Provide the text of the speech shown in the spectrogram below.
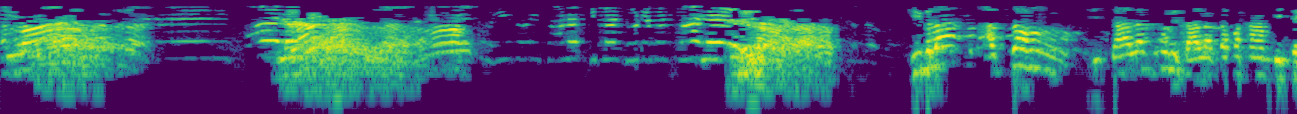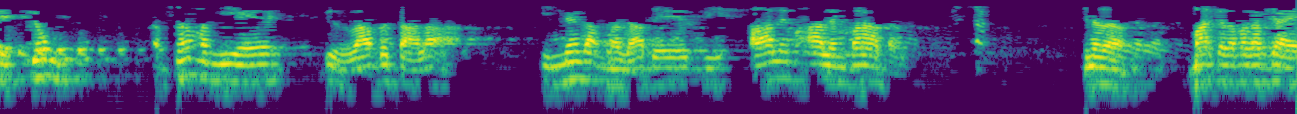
اللہ قبلہ ہوں رسالت کو رسالت کا مقام دیتے ہیں کیوں اچھا منی ہے کہ رب تالا ان مذہب عالم عالم بنا تھا مارکے کا مذہب کیا ہے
